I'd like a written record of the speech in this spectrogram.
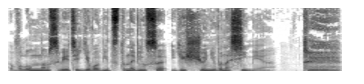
В лунном свете его вид становился еще невыносимее. «Ты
